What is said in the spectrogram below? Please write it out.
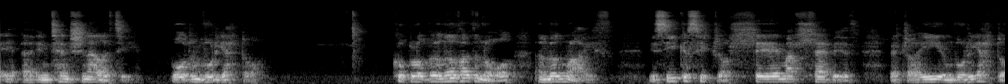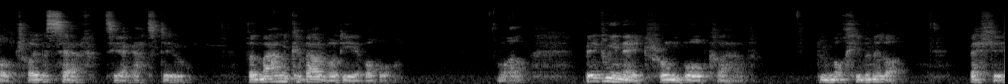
e, intentionality, bod yn fwriadol. Cwbl o flynyddoedd yn ôl, yn fy ngwaith, nes i gysidro lle mae'r llefydd fedra i yn fwriadol troi fy serch tuag at Dyw. Fy man cyfarfod i efo fo. Wel, be dwi'n neud rhwng bob claf? Dwi'n molchi fy nilo. Felly,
